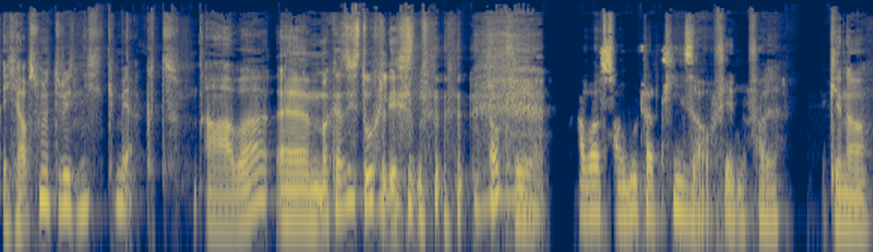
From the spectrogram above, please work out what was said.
ich habe es mir natürlich nicht gemerkt, aber ähm, man kann sich durchlesen. Okay, aber es ist ein guter Teaser auf jeden Fall. Genau.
